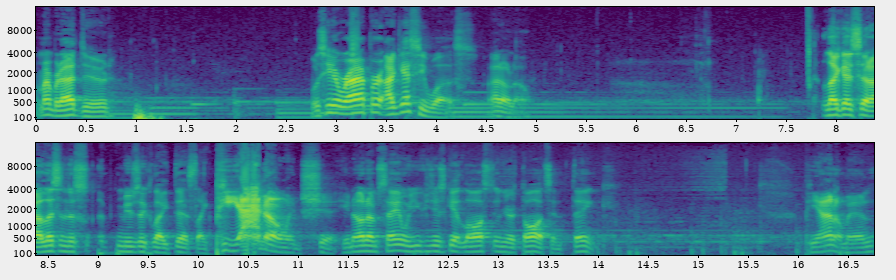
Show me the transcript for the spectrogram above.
Remember that dude? Was he a rapper? I guess he was. I don't know. Like I said, I listen to music like this, like piano and shit. You know what I'm saying? Where you can just get lost in your thoughts and think. Piano, man.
